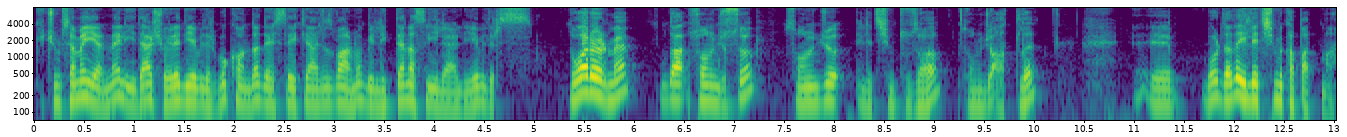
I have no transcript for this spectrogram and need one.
Küçümseme yerine lider şöyle diyebilir. Bu konuda desteğe ihtiyacınız var mı? Birlikte nasıl ilerleyebiliriz? Duvar örme, bu da sonuncusu. Sonuncu iletişim tuzağı, sonuncu atlı. Ee, burada da iletişimi kapatma.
